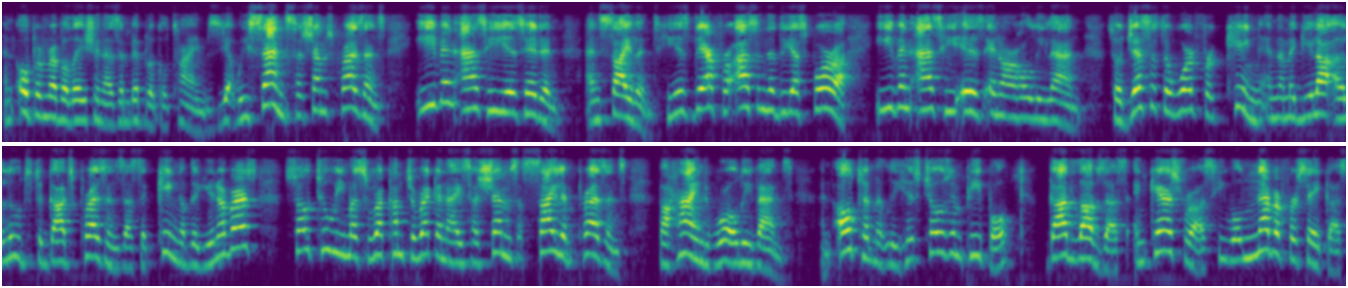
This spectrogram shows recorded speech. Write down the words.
and open revelation as in biblical times, yet we sense Hashem's presence even as he is hidden and silent. He is there for us in the diaspora, even as he is in our holy land. So just as the word for king in the Megillah alludes to God's presence as the king of the universe, so too we must come to recognize Hashem's silent presence behind world events. And ultimately, his chosen people God loves us and cares for us. He will never forsake us,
